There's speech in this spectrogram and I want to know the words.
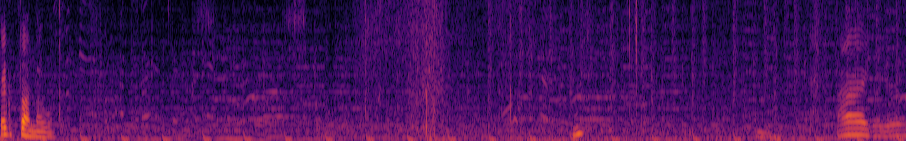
백업도 안 나오고. 응? 음. 아 이거 영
